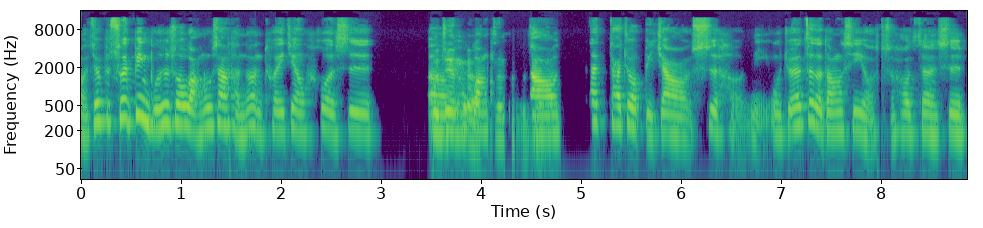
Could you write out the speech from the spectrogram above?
好，就所以并不是说网络上很多人推荐或者是呃曝光高，那它就比较适合你。我觉得这个东西有时候真的是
